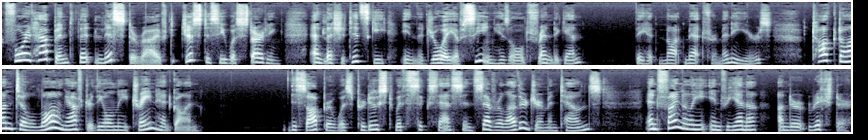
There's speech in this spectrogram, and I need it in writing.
for it happened that Liszt arrived just as he was starting, and Leschetizky, in the joy of seeing his old friend again they had not met for many years talked on till long after the only train had gone. This opera was produced with success in several other German towns and finally in Vienna under Richter.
